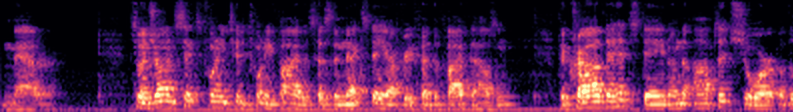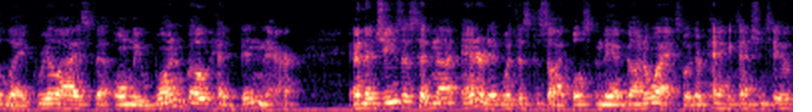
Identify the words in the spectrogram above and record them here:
matter. So in John 6, 22 to 25, it says, The next day after he fed the 5,000, the crowd that had stayed on the opposite shore of the lake realized that only one boat had been there and that Jesus had not entered it with his disciples and they had gone away. So they're paying attention to,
